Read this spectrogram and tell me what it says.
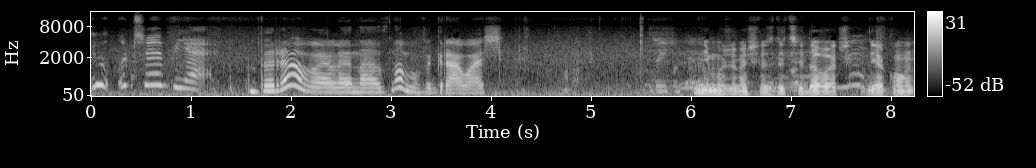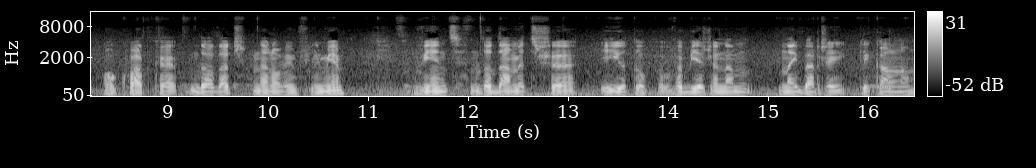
i u ciebie. Brawo, Elena, znowu wygrałaś. Nie możemy się zdecydować, jaką okładkę dodać na nowym filmie, więc dodamy trzy i YouTube wybierze nam najbardziej klikalną.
